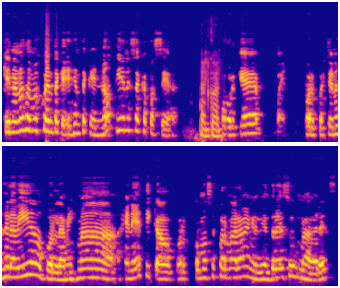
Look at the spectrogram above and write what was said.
que no nos damos cuenta que hay gente que no tiene esa capacidad, Tal cual. porque, bueno, por cuestiones de la vida o por la misma genética o por cómo se formaron en el vientre de sus madres.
